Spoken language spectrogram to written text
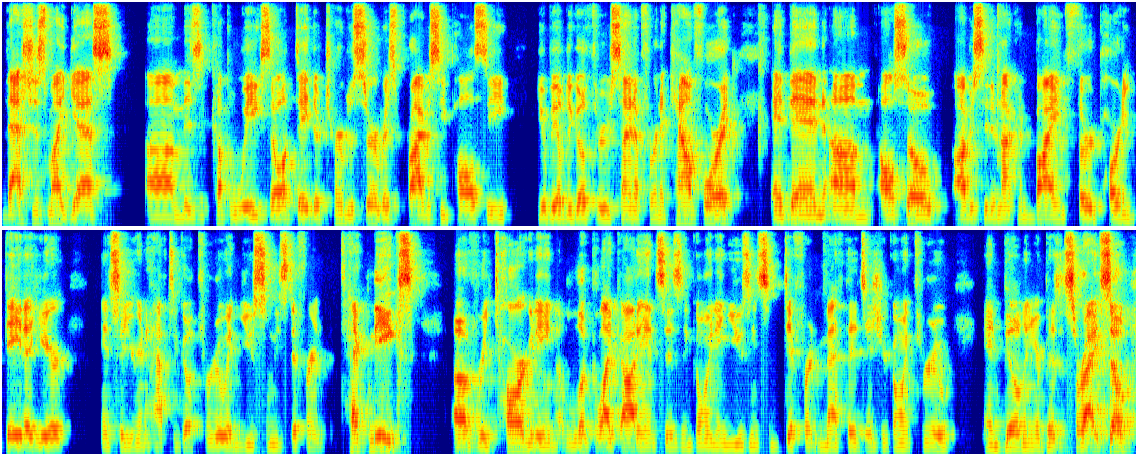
That's just my guess. Um, is a couple weeks. They'll update their terms of service, privacy policy. You'll be able to go through, sign up for an account for it. and then um, also obviously they're not going to buy third-party data here and so you're gonna have to go through and use some of these different techniques of retargeting look-like audiences and going and using some different methods as you're going through and building your business all right? So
